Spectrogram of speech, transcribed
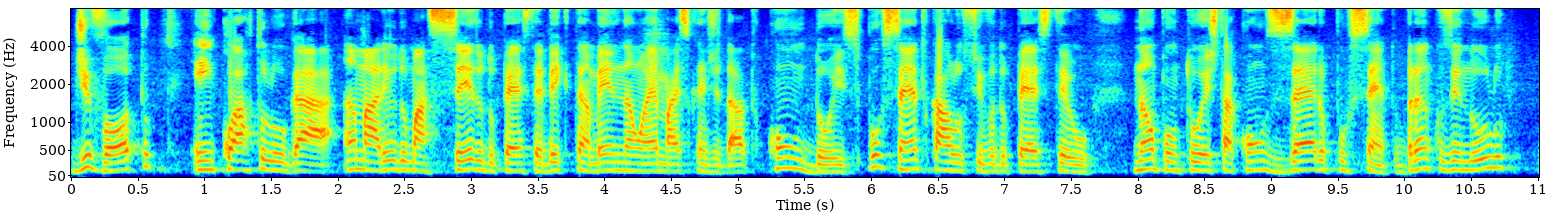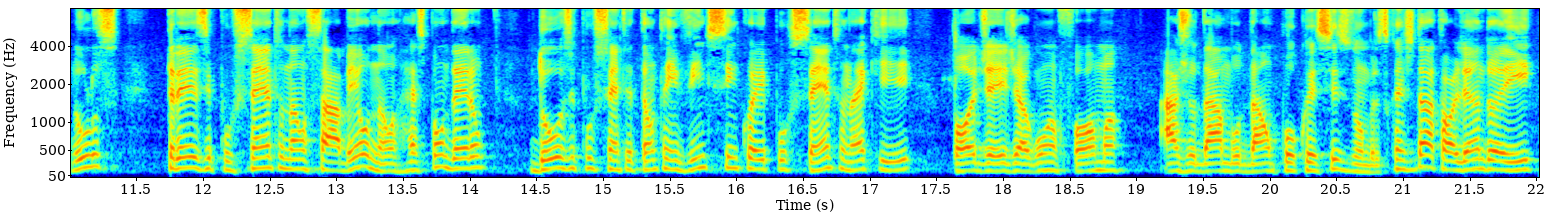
de voto. Em quarto lugar, Amarildo Macedo, do PSDB, que também não é mais candidato, com 2%. Carlos Silva, do PSTU, não pontua, está com 0%. Brancos e nulo, nulos, 13%, não sabem ou não responderam, 12%. Então tem 25% né, que pode aí, de alguma forma, ajudar a mudar um pouco esses números. Candidato, olhando aí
